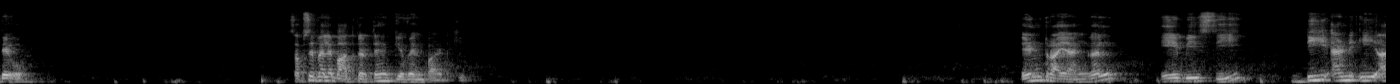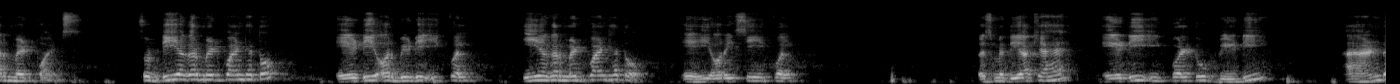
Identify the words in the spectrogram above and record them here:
देखो, सबसे पहले बात करते हैं गिवन पार्ट की। In triangle ABC, D and E are midpoints. So D अगर midpoint है तो AD और BD equal, E अगर midpoint है तो AE और EC equal. तो इसमें दिया क्या है AD equal to BD and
